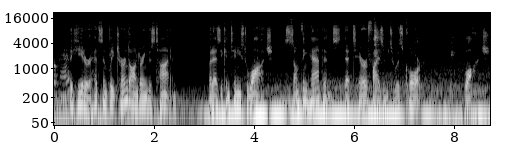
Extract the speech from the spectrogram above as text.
Okay. The heater had simply turned on during this time. But as he continues to watch, something happens that terrifies him to his core. Watch.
